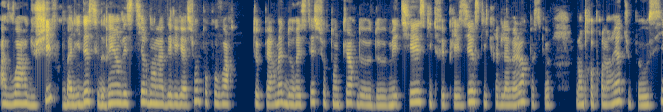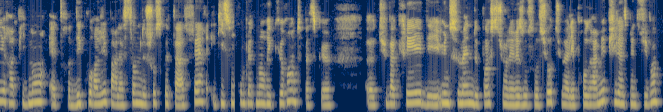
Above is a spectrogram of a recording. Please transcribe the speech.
avoir du chiffre, bah, l'idée c'est de réinvestir dans la délégation pour pouvoir te permettre de rester sur ton cœur de, de métier, ce qui te fait plaisir, ce qui crée de la valeur, parce que l'entrepreneuriat, tu peux aussi rapidement être découragé par la somme de choses que tu as à faire et qui sont complètement récurrentes, parce que euh, tu vas créer des, une semaine de posts sur les réseaux sociaux, tu vas les programmer, puis la semaine suivante,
